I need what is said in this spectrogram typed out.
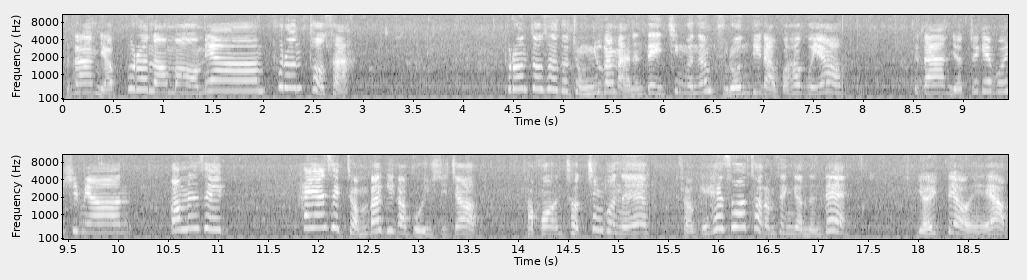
그 다음 옆으로 넘어오면 프론토사 프론토사도 종류가 많은데 이 친구는 브론디라고 하고요. 그 다음 이쪽에 보시면 검은색 하얀색 점박이가 보이시죠? 저거, 저 친구는 저기 해수어처럼 생겼는데 열대어예요.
